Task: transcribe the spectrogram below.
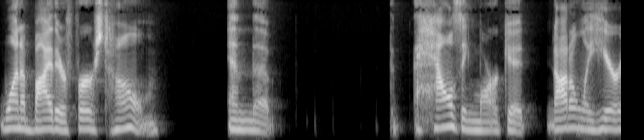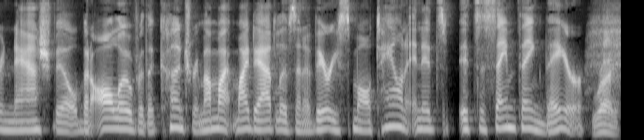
want to buy their first home and the, the housing market not only here in Nashville but all over the country. My, my my dad lives in a very small town and it's it's the same thing there. Right.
